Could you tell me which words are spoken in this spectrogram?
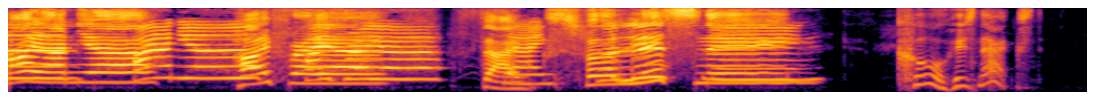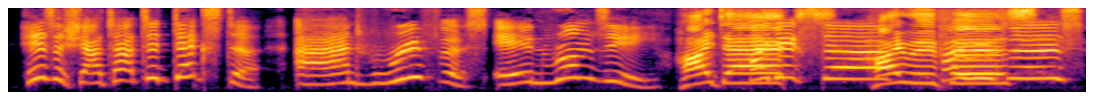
Hi, Anya. Hi, Anya. Hi, Freya. Hi, Freya. Thanks, for, listening. Cool. Who's next? Here's a shout out to Dexter and Rufus in Romsey. Hi, Dex. Hi, Dexter. Hi, Rufus. Hi, Rufus.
